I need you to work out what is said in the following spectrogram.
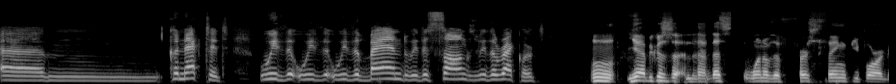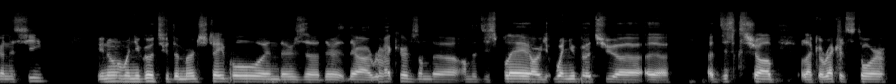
um, connected with with with the band, with the songs, with the record. Mm, yeah, because that's one of the first thing people are gonna see. you know when you go to the merch table and there's a, there there are records on the on the display or when you go to a, a, a disc shop like a record store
